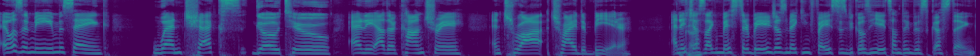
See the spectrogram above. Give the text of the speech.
It was a meme saying when Czechs go to any other country and try try the beer. And it's just like Mr. Bean just making faces because he ate something disgusting.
